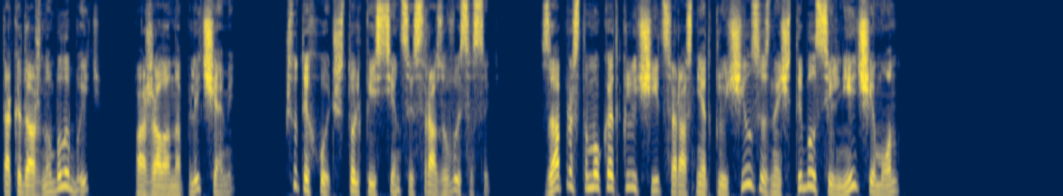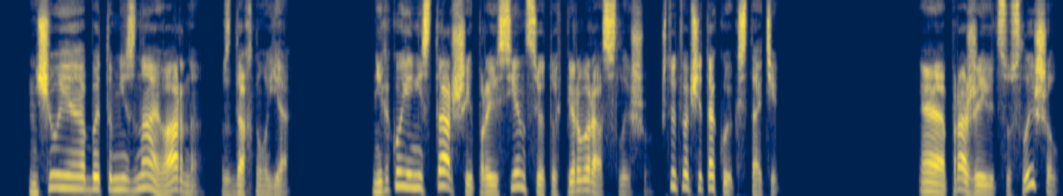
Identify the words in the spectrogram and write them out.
так и должно было быть. Пожала она плечами. Что ты хочешь, столько эссенции сразу высосать? Запросто мог отключиться. Раз не отключился, значит, ты был сильнее, чем он. «Ничего я об этом не знаю, Арна», — вздохнул я. «Никакой я не старший, и про эссенцию это в первый раз слышу. Что это вообще такое, кстати?» «Э, про живицу слышал?»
